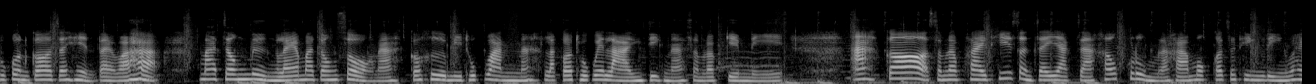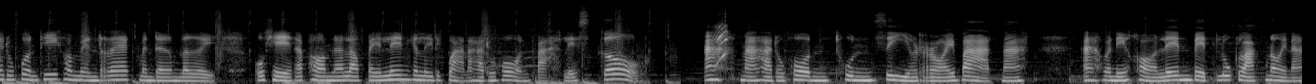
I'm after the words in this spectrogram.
ทุกคนก็จะเห็นแต่ว่ามาจองหนึ่งและมาจองสองนะ ก็คือมีทุกวันนะ แล้วก็ทุกเวลาจริงๆนะสำหรับเกมนี้อะก็สำหรับใครที่สนใจอยากจะเข้ากลุ่มนะคะมกก็จะทิ้งลิงก์ไว้ให้ทุกคนที่คอมเมนต์แรกเหมือนเดิมเลย โอเค ถ้าพร้อมแล้วเราไปเล่นกันเลยดีกว่านะคะทุกคนไป let's go อะ มาค่ะทุกคนทุน 400 บาทนะ อะ วันนี้ขอเล่นเบ็ดลูกลักหน่อยนะ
